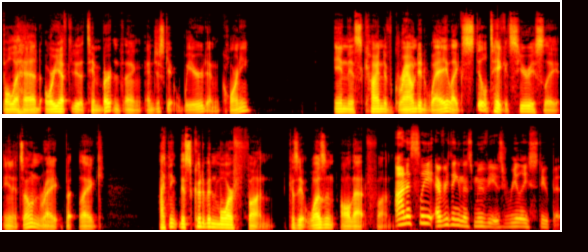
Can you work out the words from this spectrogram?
bull ahead, or you have to do the Tim Burton thing and just get weird and corny in this kind of grounded way, like still take it seriously in its own right, but like I think this could have been more fun because it wasn't all that fun. honestly, everything in this movie is really stupid.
